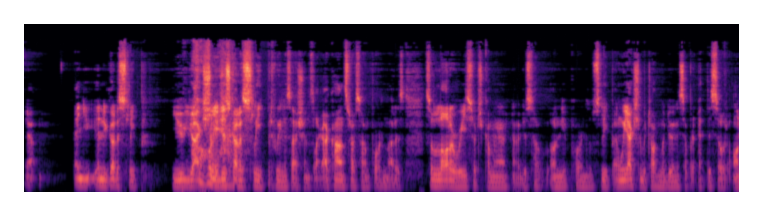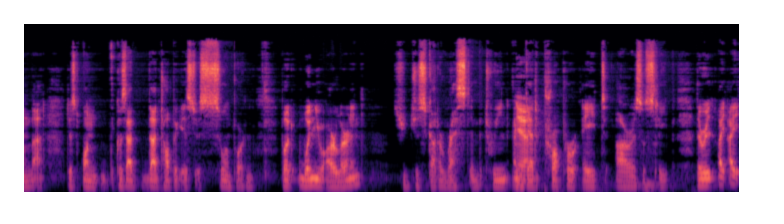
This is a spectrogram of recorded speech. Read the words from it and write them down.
Yeah. And you and you got to sleep. You you oh, actually yeah. just got to sleep between the sessions. Like I can't stress how important that is. So a lot of research coming out now just how on the importance of sleep, and we actually be talking about doing a separate episode on that, just on because that that topic is just so important. But when you are learning, you just gotta rest in between and Yeah. get proper eight hours of sleep. There is I I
